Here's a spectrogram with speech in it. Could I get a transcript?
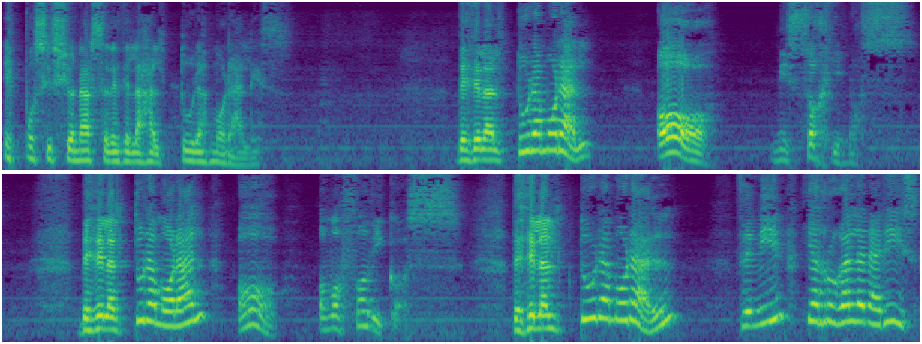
Es posicionarse desde las alturas morales. Desde la altura moral, oh, misóginos. Desde la altura moral, oh, homofóbicos. Desde la altura moral, venir y arrugar la nariz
